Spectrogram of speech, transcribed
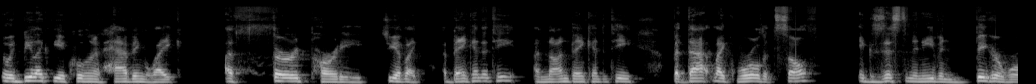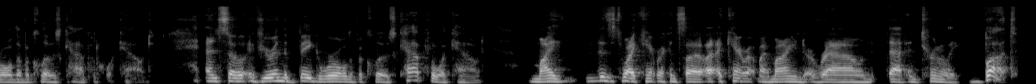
it would be like the equivalent of having like a third party. So you have like a bank entity, a non-bank entity, but that like world itself exists in an even bigger world of a closed capital account. And so if you're in the big world of a closed capital account, my this is why I can't reconcile. I can't wrap my mind around that internally. But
